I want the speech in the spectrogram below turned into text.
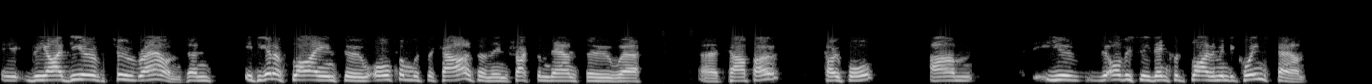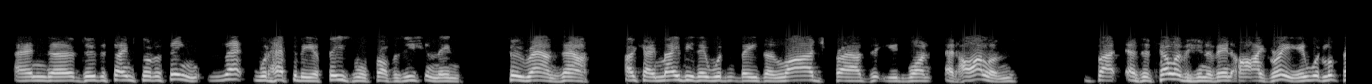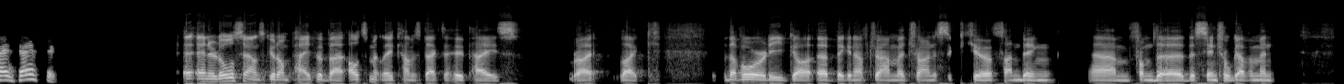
the idea of two rounds, and if you're going to fly into Auckland with the cars and then truck them down to uh, uh, Taupo, Taupo, um, you obviously then could fly them into Queenstown and uh, do the same sort of thing. That would have to be a feasible proposition then, two rounds. Now, okay, maybe there wouldn't be the large crowds that you'd want at Highlands, but as a television event, I agree, it would look fantastic. And it all sounds good on paper, but ultimately it comes back to who pays, right? Like they've already got a big enough drama trying to secure funding um, from the, the central government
